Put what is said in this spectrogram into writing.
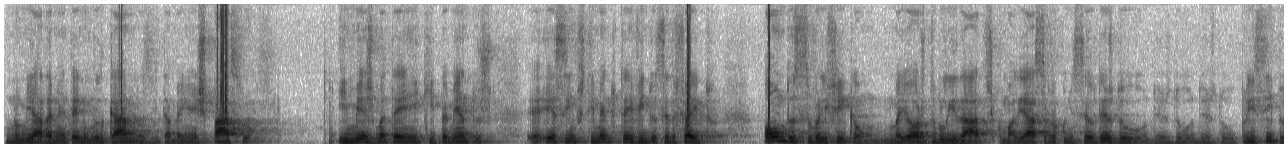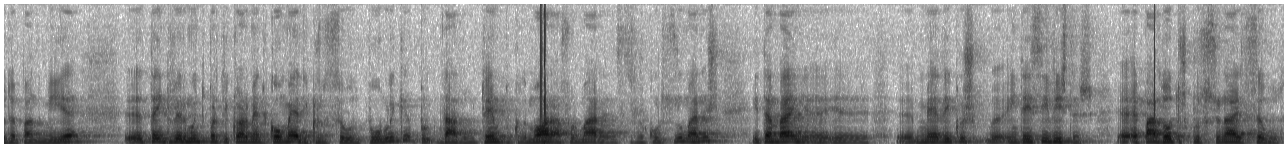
nomeadamente em número de camas e também em espaço, e mesmo até em equipamentos, esse investimento tem vindo a ser feito onde se verificam maiores debilidades, como aliás se reconheceu desde o, desde o, desde o princípio da pandemia, eh, tem que ver muito particularmente com médicos de saúde pública, dado o tempo que demora a formar esses recursos humanos, e também eh, eh, médicos intensivistas, a par de outros profissionais de saúde.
